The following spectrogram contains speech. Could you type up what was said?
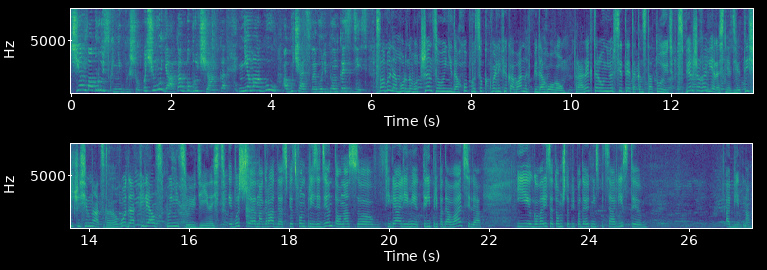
Чем Бобруйск не вышел? Почему я, как бобручанка, не могу обучать своего ребенка здесь? Слабы набор навучэнцаў і недахоп высокакваліфікаваных педагогаў. Прарэктары універсітэта канстатуюць, з 1 верасня 2017 года філіал спыніць сваю дзейнасць. И высшая награда спецфонд президента. У нас э, в филиале имеют три преподавателя. И говорить о том, что преподают не специалисты, обидно.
